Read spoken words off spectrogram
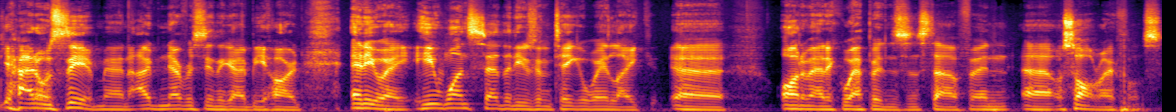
Yeah, I don't see it, man. I've never seen the guy be hard. Anyway, he once said that he was going to take away like uh, automatic weapons and stuff and uh, assault rifles.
